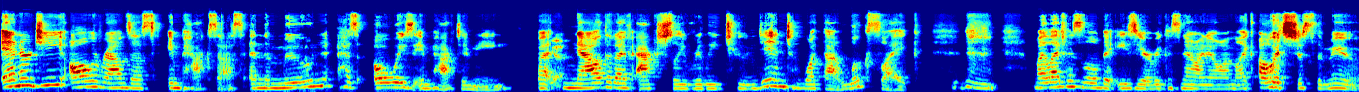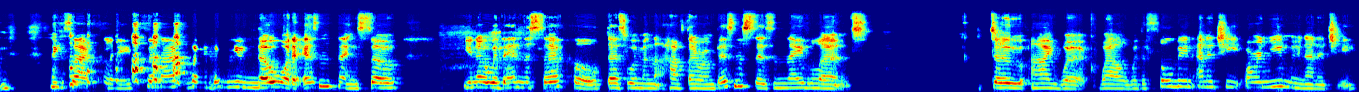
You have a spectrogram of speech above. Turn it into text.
energy all around us impacts us. And the moon has always impacted me. But yeah. now that I've actually really tuned in to what that looks like. my life is a little bit easier because now I know I'm like, oh, it's just the moon. exactly. So now you know what it is and things. So, you know, within the circle, there's women that have their own businesses and they've learned do I work well with a full moon energy or a new moon energy?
